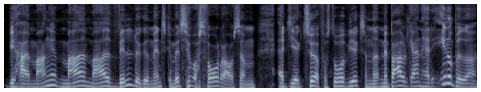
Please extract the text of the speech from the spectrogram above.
Vi har jo mange meget, meget vellykkede mennesker med til vores foredrag, som er direktør for store virksomheder, men bare vil gerne have det endnu bedre.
